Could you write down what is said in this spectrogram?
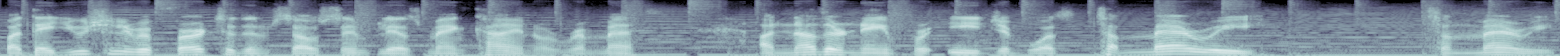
but they usually referred to themselves simply as mankind or Remeth. Another name for Egypt was Tamari, Tamari,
